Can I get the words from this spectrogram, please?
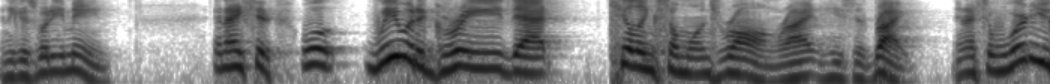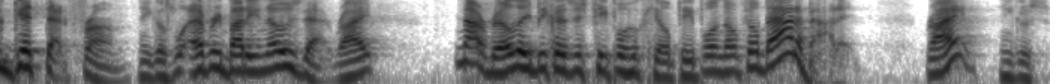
And he goes, What do you mean? And I said, Well, we would agree that killing someone's wrong, right? And he said, Right. And I said, Where do you get that from? And he goes, Well, everybody knows that, right? Not really, because there's people who kill people and don't feel bad about it, right? And he goes,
